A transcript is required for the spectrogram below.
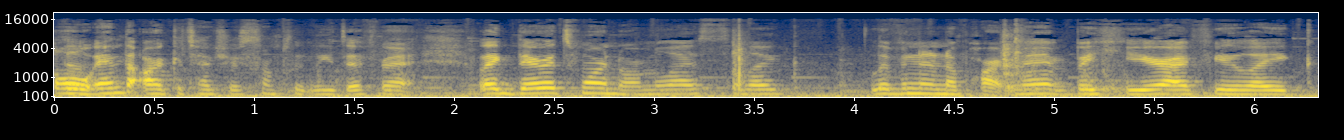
oh, and the architecture is completely different. Like there, it's more normalized to like live in an apartment, but here I feel like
